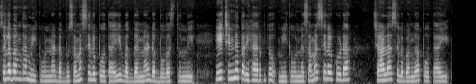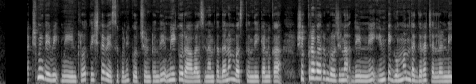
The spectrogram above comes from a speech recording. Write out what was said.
సులభంగా మీకు ఉన్న డబ్బు సమస్యలు పోతాయి వద్దన్నా డబ్బు వస్తుంది. ఈ చిన్న పరిహారంతో మీకు ఉన్న సమస్యలు కూడా చాలా సులభంగా పోతాయి. లక్ష్మీదేవి మీ ఇంట్లో తిష్ట వేసుకుని కూర్చుంటుంది. మీకు రావాల్సినంత ధనం వస్తుంది కనుక శుక్రవారం రోజున దీనిని ఇంటి గుమ్మం దగ్గర చల్లండి.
